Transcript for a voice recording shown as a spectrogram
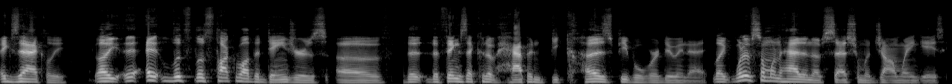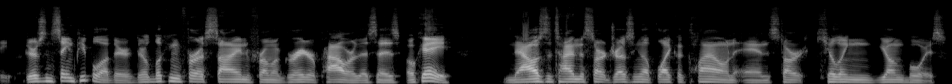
Exactly. Like it, it- let's let's talk about the dangers of the the things that could have happened because people were doing that. Like what if someone had an obsession with John Wayne Gacy? There's insane people out there. They're looking for a sign from a greater power that says, "Okay, now's the time to start dressing up like a clown and start killing young boys."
